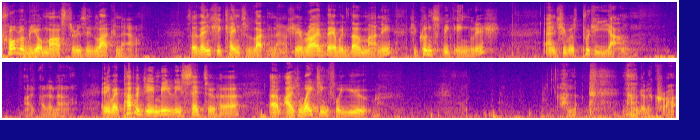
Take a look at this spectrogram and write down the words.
probably your master is in Lucknow. So then she came to Lucknow. She arrived there with no money. She couldn't speak English. And she was pretty young. I, I don't know. Anyway, Papaji immediately said to her, um, I was waiting for you. Oh, no. now I'm going to cry.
